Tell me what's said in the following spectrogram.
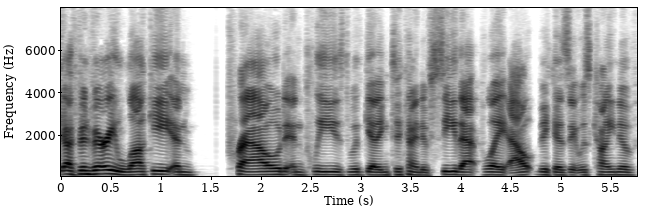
I've been very lucky and proud and pleased with getting to kind of see that play out because it was kind of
